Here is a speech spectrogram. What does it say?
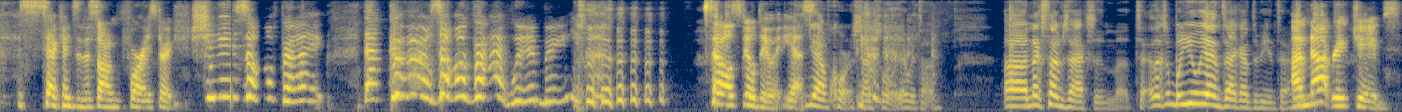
seconds of the song before I start. She's all right. That girl's all right with me. so I'll still do it. Yes. yeah, of course, absolutely, every time. Uh, next time Zach's in. Uh, ta- well, you and Zach have to be in town. I'm not Rick James.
